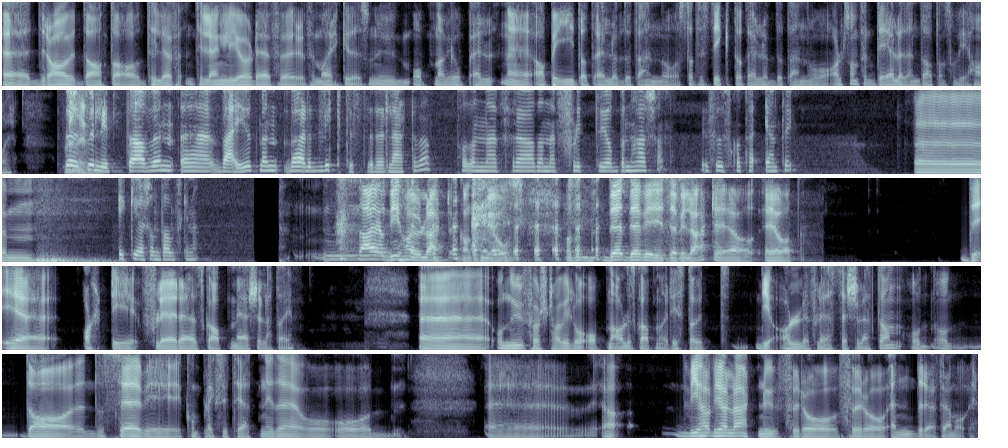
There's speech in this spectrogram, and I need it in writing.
eh, dra ut data og tilgjengeliggjøre det for, for markedet. Så nå åpner vi opp api.ellub.no og statistikk.ellub.no og alt sånt for å dele den dataen som vi har. Det høres jo litt av en uh, vei ut, men hva er det viktigste dere lærte da, denne, fra denne flyttejobben her? sånn? Hvis du skal ta én ting? Um, ikke gjør som danskene. Nei, og de har jo lært ganske mye av oss. Altså, det, det, vi, det, vi, lærte, er er at det er alltid flere skap med skjeletter i. Uh, og nå først har vi åpna alle skapene og rista ut de aller fleste skjelettene. Og, og da, da, ser vi kompleksiteten i det, og, og uh, ja, vi har, vi har lært nå for for å, endre fremover.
